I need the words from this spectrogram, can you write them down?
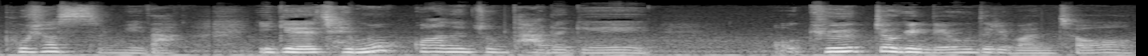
보셨습니다. 이게 제목과는 좀 다르게 어, 교육적인 내용들이 많죠.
